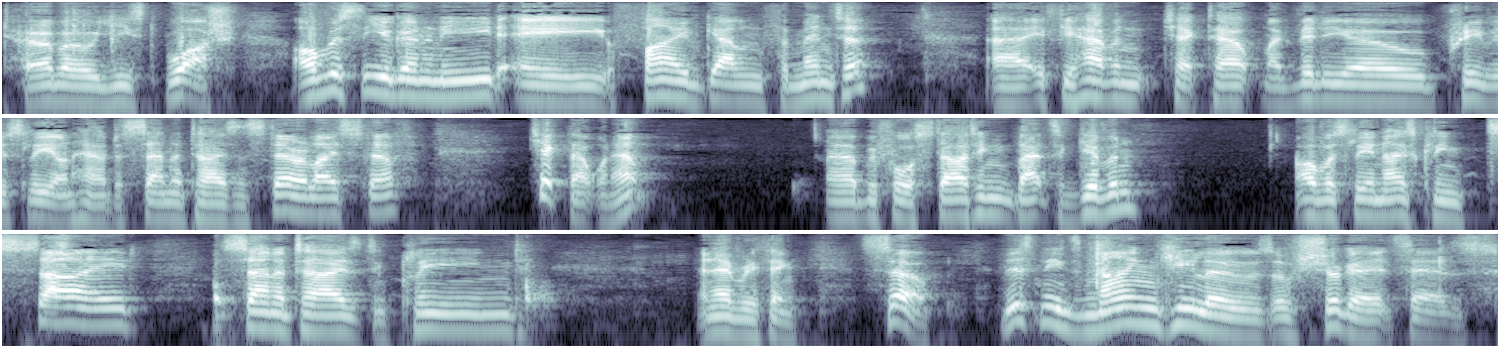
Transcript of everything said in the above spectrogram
turbo yeast wash. Obviously you're going to need a 5 gallon fermenter. Uh, if you haven't checked out my video previously on how to sanitize and sterilize stuff, check that one out. Uh, before starting, that's a given. Obviously a nice clean side, sanitized and cleaned, and everything. So, this needs 9 kilos of sugar, it says.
